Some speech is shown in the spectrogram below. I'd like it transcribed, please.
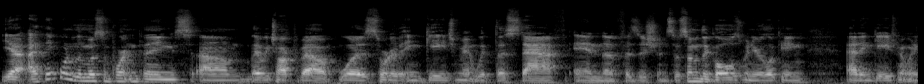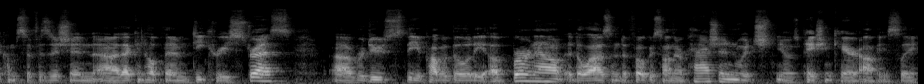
Yeah, I think one of the most important things um, that we talked about was sort of engagement with the staff and the physician. So, some of the goals when you're looking at engagement when it comes to physician, uh, that can help them decrease stress, uh, reduce the probability of burnout. It allows them to focus on their passion, which you know is patient care, obviously.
